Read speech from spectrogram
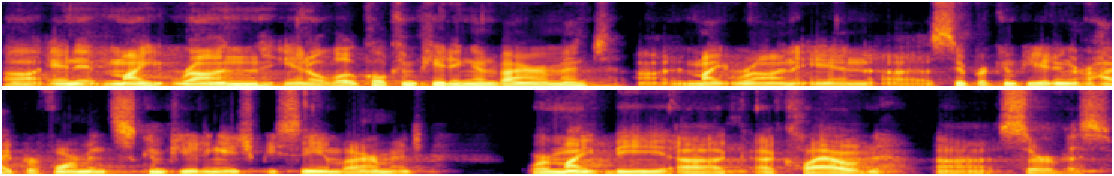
Uh, and it might run in a local computing environment. it might run in a supercomputing or high performance computing HPC environment, or might be a, a cloud service.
